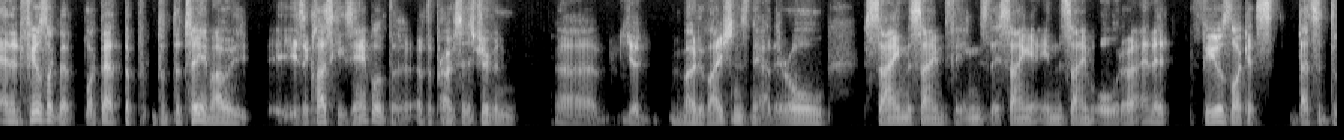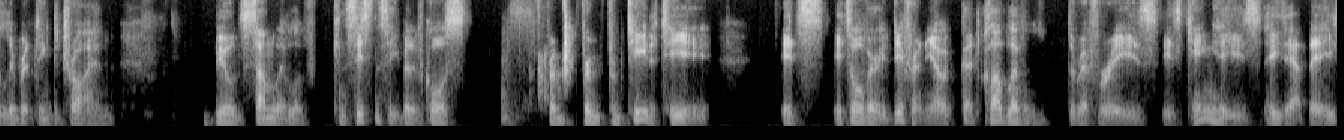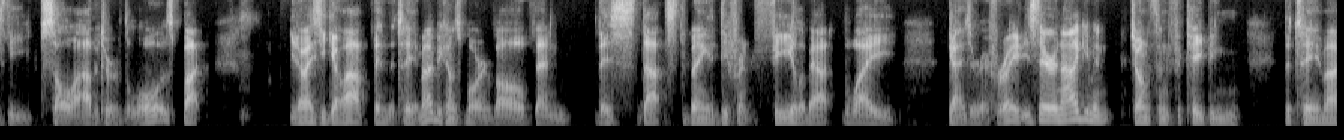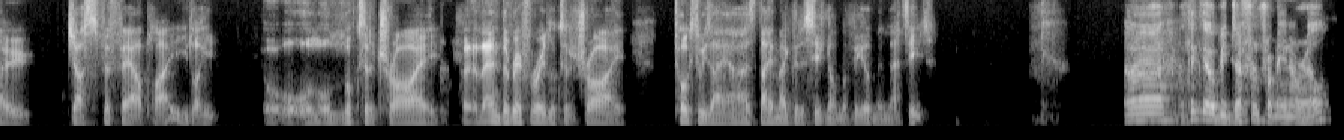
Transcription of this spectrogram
and, it feels like that, like that. The, the, the TMO is a classic example of the of the process driven uh, your motivations. Now they're all saying the same things. They're saying it in the same order, and it feels like it's that's a deliberate thing to try and build some level of consistency. But of course, from from from tier to tier, it's it's all very different. You know, at club level, the referee is is king. He's he's out there. He's the sole arbiter of the laws. But you know, as you go up, then the TMO becomes more involved, and there starts to being a different feel about the way games are refereed. Is there an argument, Jonathan, for keeping the TMO just for foul play, like or, or, or looks at a try, and the referee looks at a try, talks to his ARs, they make the decision on the field, and then that's it? Uh, I think that would be different from NRL.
